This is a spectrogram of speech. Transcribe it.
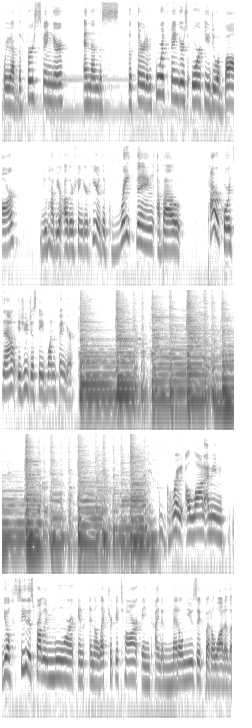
where you have the first finger and then the, the third and fourth fingers, or if you do a bar, you have your other finger here. The great thing about power chords now is you just need one finger. Great, a lot, I mean, you'll see this probably more in an electric guitar in kind of metal music, but a lot of the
